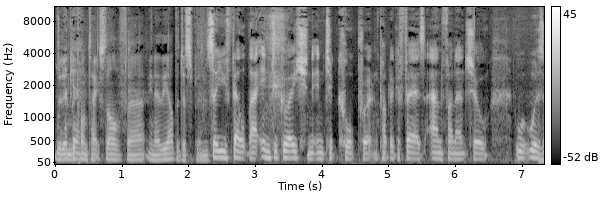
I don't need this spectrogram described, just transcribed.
within the context of uh, you know the other disciplines. So you felt that integration into corporate and public affairs and financial w- was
